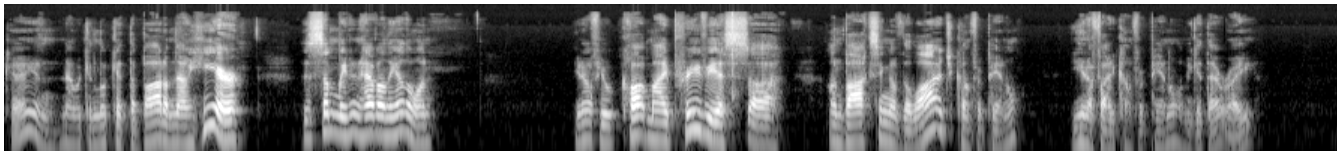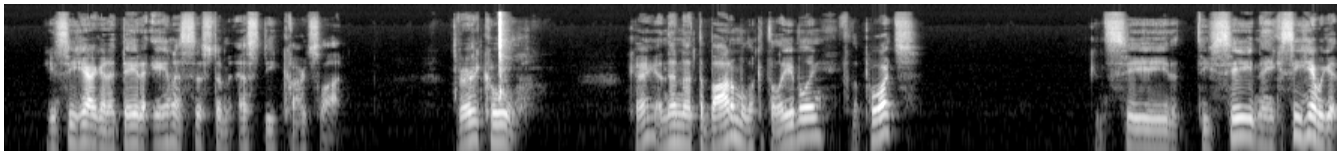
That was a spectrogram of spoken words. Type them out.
Okay, and now we can look at the bottom. Now here, this is something we didn't have on the other one. You know, if you caught my previous uh, unboxing of the Lodge comfort panel, unified comfort panel, let me get that right. You can see here I got a data and a system SD card slot. Very cool. Okay, and then at the bottom, we'll look at the labeling for the ports. You can see the DC. Now you can see here we get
